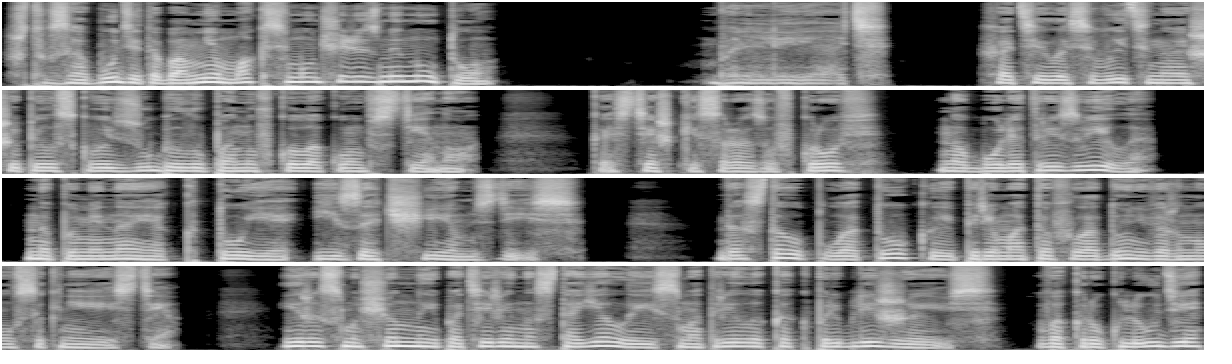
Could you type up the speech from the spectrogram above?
что забудет обо мне максимум через минуту. Блять. Хотелось выйти, но я шипел сквозь зубы, лупанув кулаком в стену. Костяшки сразу в кровь, но боль отрезвила, напоминая, кто я и зачем здесь. Достал платок и, перемотав ладонь, вернулся к невесте. Ира смущённо и потерянно стояла и смотрела, как приближаюсь. Вокруг люди,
